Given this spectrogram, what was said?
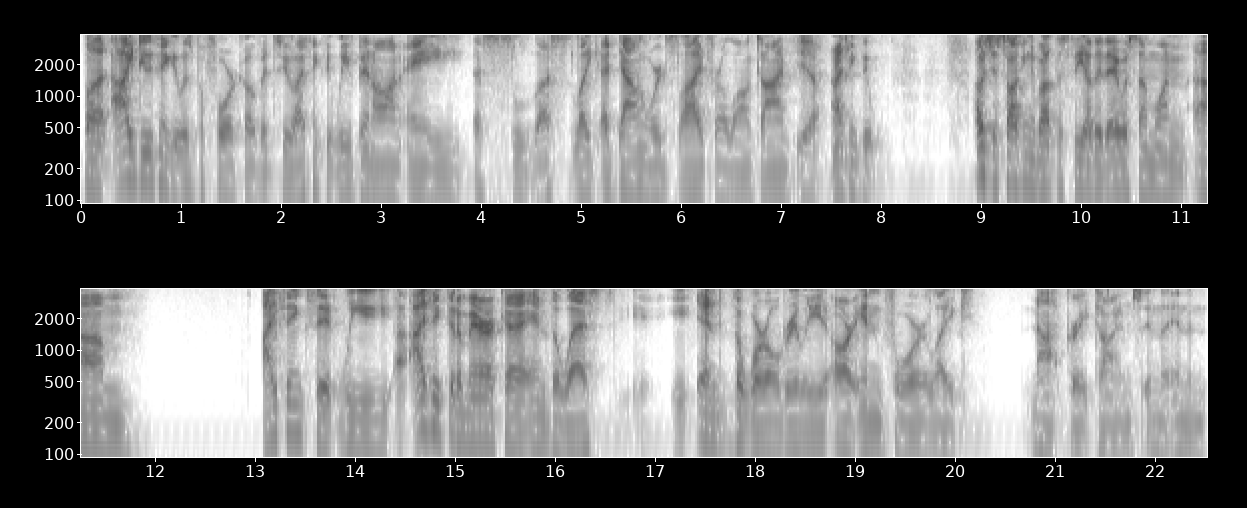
but I do think it was before COVID too. I think that we've been on a, a, sl- a like a downward slide for a long time. Yeah. and I think that I was just talking about this the other day with someone. Um, I think that we, I think that America and the West and the world really are in for like not great times in the in the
